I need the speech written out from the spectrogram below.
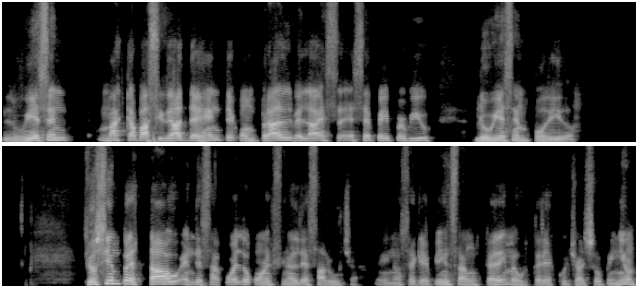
hubiesen más capacidad de gente comprar ¿verdad? ese, ese pay-per-view, lo hubiesen podido. Yo siempre he estado en desacuerdo con el final de esa lucha y no sé qué piensan ustedes y me gustaría escuchar su opinión.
